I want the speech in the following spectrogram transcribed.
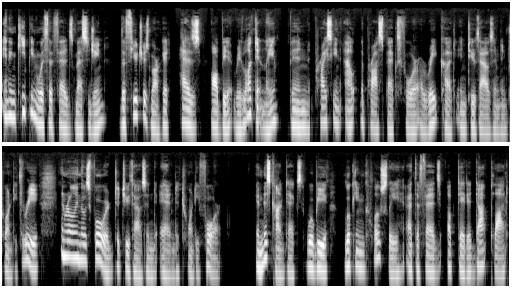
And in keeping with the Fed's messaging, the futures market has, albeit reluctantly, been pricing out the prospects for a rate cut in 2023 and rolling those forward to 2024. In this context, we'll be looking closely at the Fed's updated dot plot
